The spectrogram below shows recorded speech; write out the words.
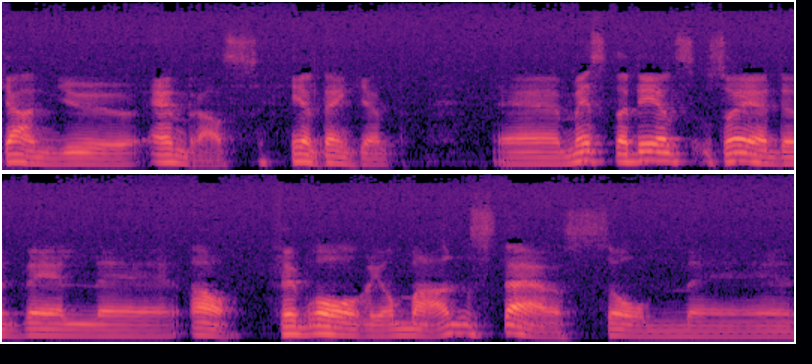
kan ju ändras helt enkelt. Mestadels så är det väl ja, februari och mars där som eh,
